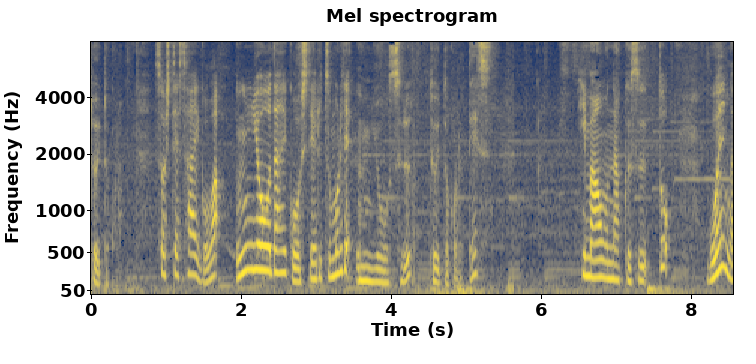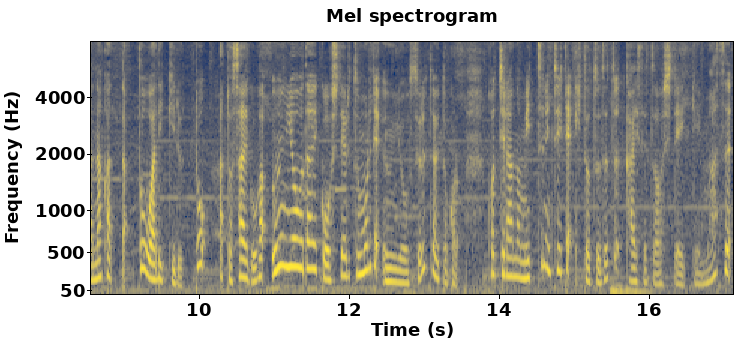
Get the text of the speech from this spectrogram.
というところ。そして最後は、運用代行しているつもりで運用するというところです。暇をなくすと、ご縁がなかったと割り切ると、あと最後が運用代行しているつもりで運用するというところ。こちらの3つについて1つずつ解説をしていきます。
